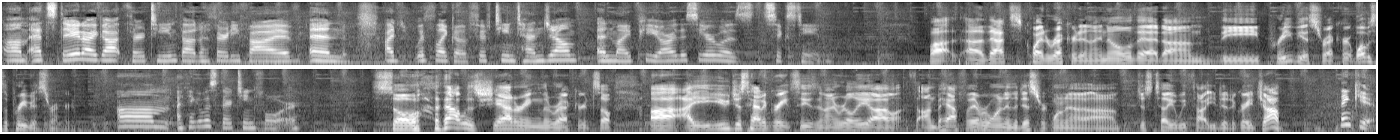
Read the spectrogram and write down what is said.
Um, at state, I got 13th out of 35, and I with like a 15-10 jump, and my PR this year was 16. Wow, uh, that's quite a record, and I know that um, the previous record. What was the previous record? Um, I think it was 13-4. So that was shattering the record. So uh, I, you just had a great season. I really, uh, on behalf of everyone in the district, want to uh, just tell you we thought you did a great job. Thank you.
